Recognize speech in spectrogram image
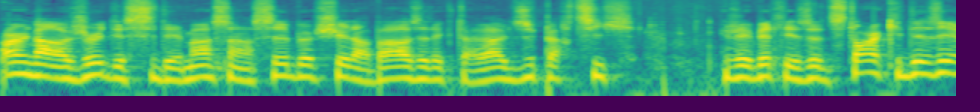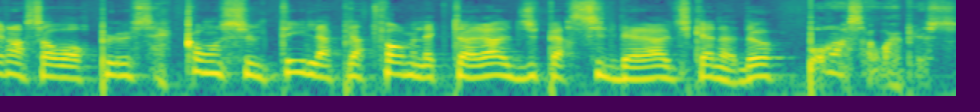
Un enjeu décidément sensible chez la base électorale du parti. J'invite les auditeurs qui désirent en savoir plus à consulter la plateforme électorale du Parti libéral du Canada pour en savoir plus.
